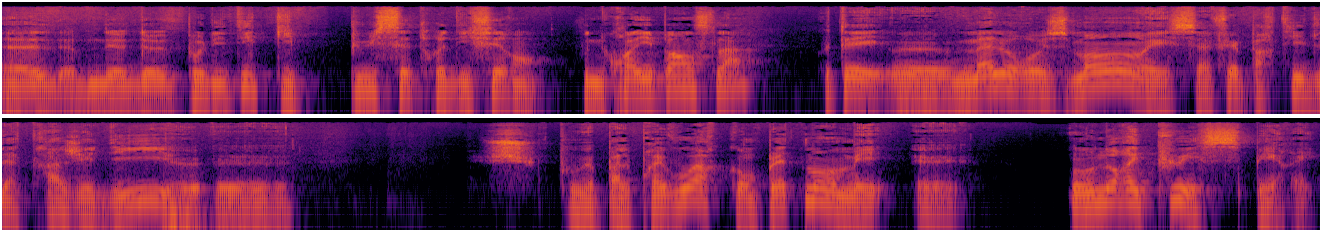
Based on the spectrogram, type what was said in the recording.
euh, de, politique qui puisse être différent. Vous ne croyez pas en cela? Écoutez, euh, malheureusement, et ça fait partie de la tragédie, je ne pouvais pas le prévoir complètement, mais on aurait pu espérer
